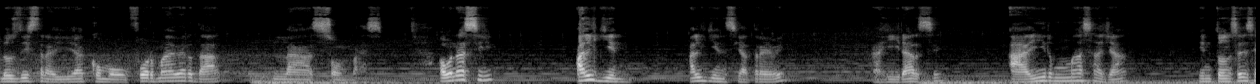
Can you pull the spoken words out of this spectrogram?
los distraía como forma de verdad las sombras. Aún así, alguien, alguien se atreve a girarse, a ir más allá. Entonces,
